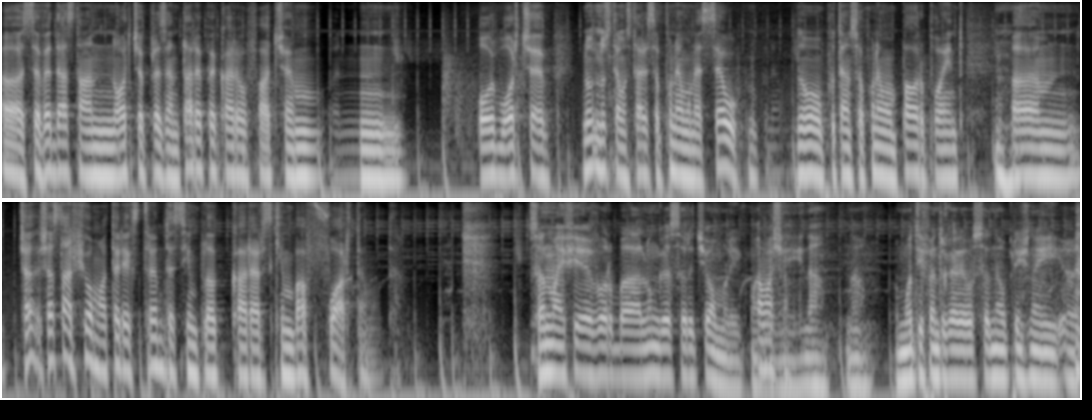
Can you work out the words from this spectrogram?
Uh, se vede asta în orice prezentare pe care o facem, în orice... Nu, nu suntem în stare să punem un eseu, nu, putem, nu putem să punem un PowerPoint. Uh-huh. Um, și, și asta ar fi o materie extrem de simplă care ar schimba foarte mult. Să nu mai fie vorba lungă sărăcie omului. Cum Am așa. Ei, da, da. Motiv pentru care o să ne oprim și noi uh,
